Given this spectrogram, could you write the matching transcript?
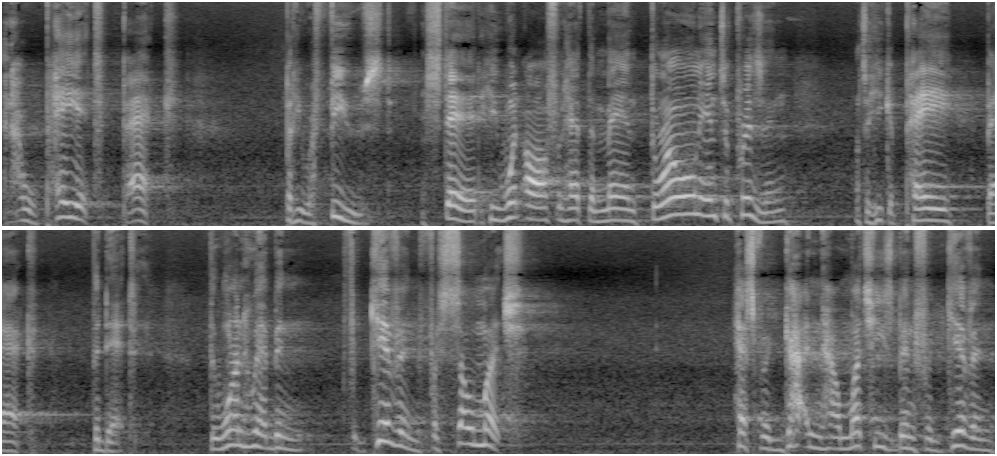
and I will pay it back. But he refused. Instead, he went off and had the man thrown into prison until he could pay back the debt the one who had been forgiven for so much, has forgotten how much he's been forgiven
